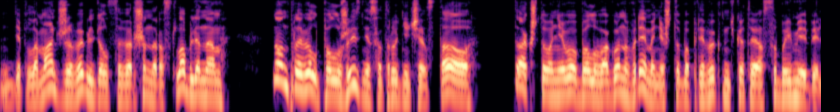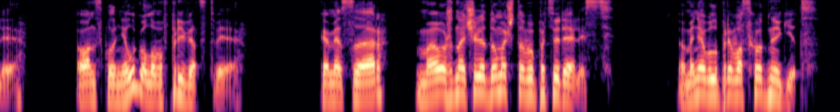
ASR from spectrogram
Дипломат же выглядел совершенно расслабленным, но он провел полжизни сотрудничая с Тао, так что у него был вагон времени, чтобы привыкнуть к этой особой мебели. Он склонил голову в приветствии. «Комиссар, мы уже начали думать, что вы потерялись. У меня был превосходный гид»,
